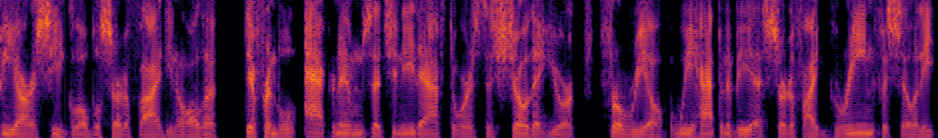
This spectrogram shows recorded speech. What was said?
BRC global certified, you know, all the different acronyms that you need afterwards to show that you're for real. We happen to be a certified green facility.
